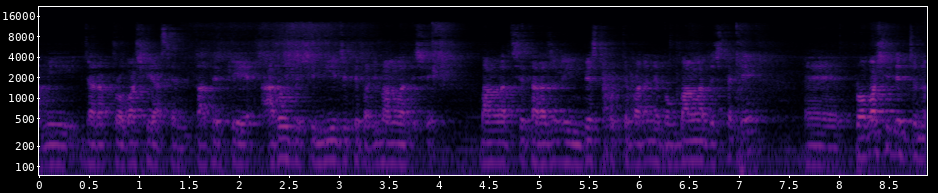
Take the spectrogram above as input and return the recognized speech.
আমি যারা প্রবাসী আছেন, তাদেরকে আরও বেশি নিয়ে যেতে পারি বাংলাদেশে। বাংলাদেশে তারা যেন ইনভেস্ট করতে পারেন এবং বাংলাদেশটাকে প্রবাসীদের জন্য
